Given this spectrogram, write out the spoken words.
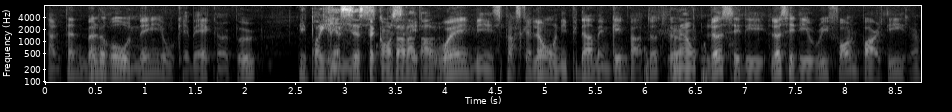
dans le temps de Mulroney au Québec un peu. Les progressistes conservateurs. Oui, mais c'est parce que là, on n'est plus dans le même game partout. Là, là c'est des, là, des Reform Party. Là.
